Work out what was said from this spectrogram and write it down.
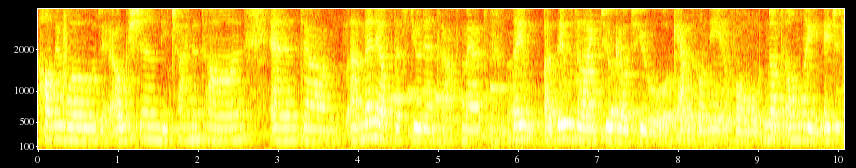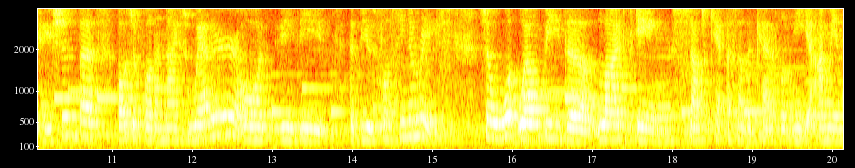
Hollywood, the ocean, the Chinatown, and um, uh, many of the students I've met, they uh, they would like to go to California for not only education but also for the nice weather or the the, the beautiful sceneries. So what will be the life in South Ca- uh, Southern California? I mean,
